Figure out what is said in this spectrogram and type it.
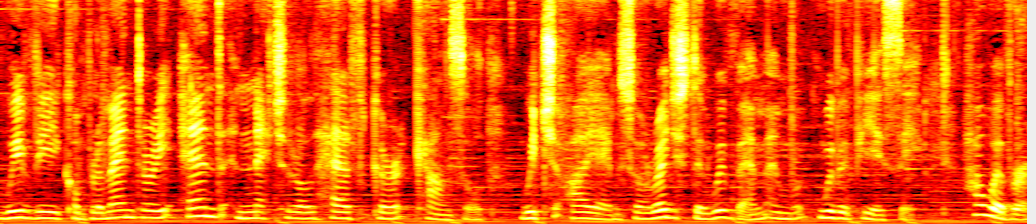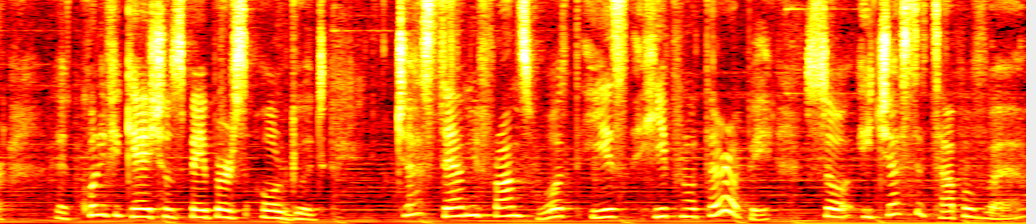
with the Complementary and Natural Healthcare Council, which I am. So I registered with them and with a PSA. However, uh, qualifications papers all good. Just tell me, Franz, what is hypnotherapy? So it's just a type of uh,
